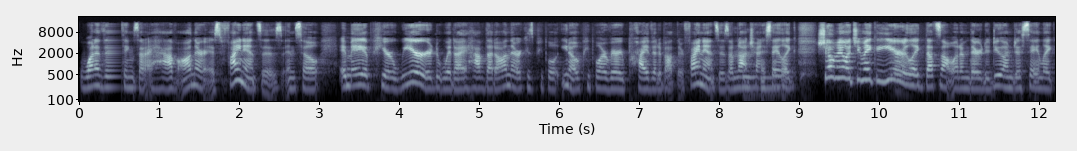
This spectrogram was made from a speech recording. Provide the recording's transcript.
one of the things that I have on there is finances. And so it may appear weird when I have that on there because people, you know, people are very private about their finances. I'm not mm-hmm. trying to say, mm-hmm. like, show me what you make a year. Like, that's not what I'm there to do. I'm just saying, like,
